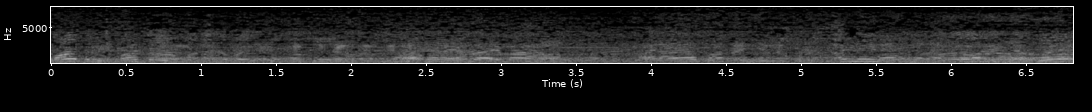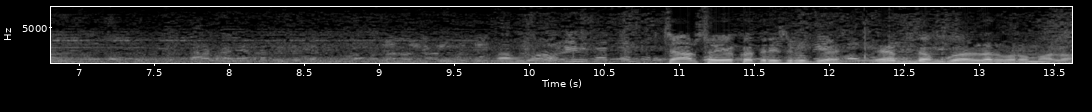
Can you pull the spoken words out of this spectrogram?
પાંત્રીસ ચારસો એકત્રીસ રૂપિયા. એકદમ ગોલ્ડર વાળો માલો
